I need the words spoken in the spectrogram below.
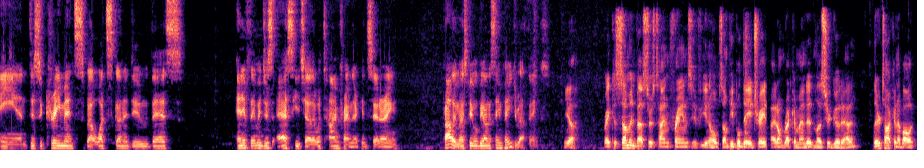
and disagreements about what's going to do this. And if they would just ask each other what time frame they're considering, probably most people would be on the same page about things. Yeah. Right, because some investors' time frames, if you know, some people day trade. I don't recommend it unless you're good at it. They're talking about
